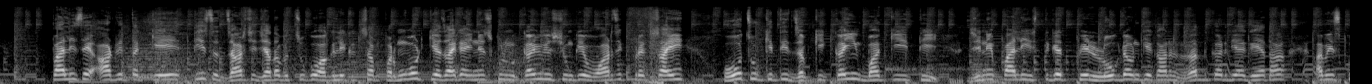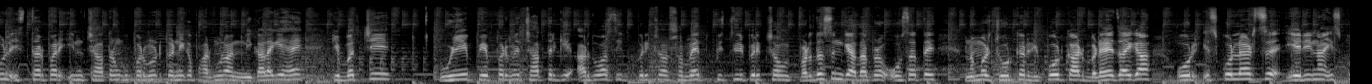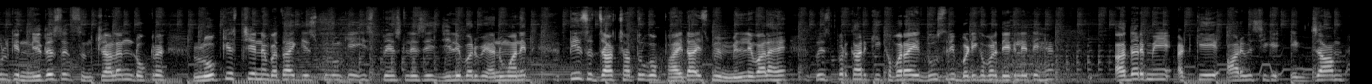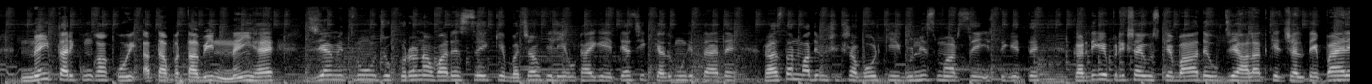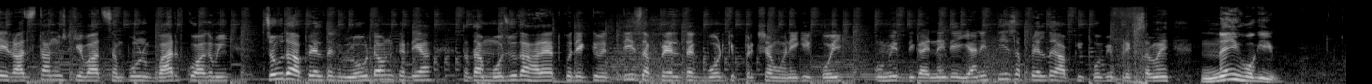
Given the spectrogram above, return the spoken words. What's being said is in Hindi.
पहली से आठवीं तक के तीस हज़ार से ज़्यादा बच्चों को अगली कक्षा में प्रमोट किया जाएगा। इन स्कूल में कई विषयों की वार्षिक परीक्षाएँ हो चुकी थी, जबकि कई बाकी थी, जिन्हें पहले स्थगित फिर लॉकडाउन के कारण रद्द कर दिया गया था। अब स्कूल स्तर पर इन छात्रों को प्रमोट करने का फार्मूला निकाला गया है कि बच्चे हुए पेपर में छात्र की अर्धवार्षिक परीक्षा समेत पिछली परीक्षाओं में प्रदर्शन के आधार पर औसत नंबर जोड़कर रिपोर्ट कार्ड बनाया जाएगा और स्कॉलर्स एरिना स्कूल के निदेशक संचालन डॉक्टर लोकेश चे ने बताया कि स्कूलों के इस फैसले से ज़िले भर में अनुमानित तीस छात्रों को फ़ायदा इसमें मिलने वाला है। तो इस प्रकार की खबर आई दूसरी बड़ी खबर देख लेते हैं। अदर में अटके आरबीसी के एग्ज़ाम, नई तारीखों का कोई अता पता भी नहीं है। जी मित्रों, जो कोरोना वायरस से के बचाव के लिए उठाए गए ऐतिहासिक कदमों के तहत राजस्थान माध्यमिक शिक्षा बोर्ड की उन्नीस मार्च से स्थगित कर दी गई परीक्षा उसके बाद उपजे हालात के चलते पहले राजस्थान, उसके बाद संपूर्ण भारत को आगामी चौदह अप्रैल तक लॉकडाउन कर दिया तथा मौजूदा हालात को देखते हुए तीस अप्रैल तक बोर्ड की परीक्षा होने की कोई उम्मीद दिखाई नहीं दी। यानी तीस अप्रैल तक आपकी कोई भी परीक्षा में नहीं होगी।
